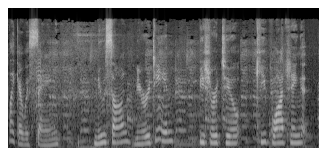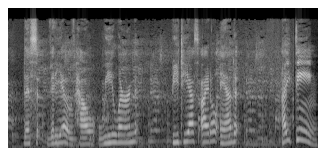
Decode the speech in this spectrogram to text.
Like I was saying, new song, new routine. Be sure to keep watching this video of how we learn BTS Idol and Fighting!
